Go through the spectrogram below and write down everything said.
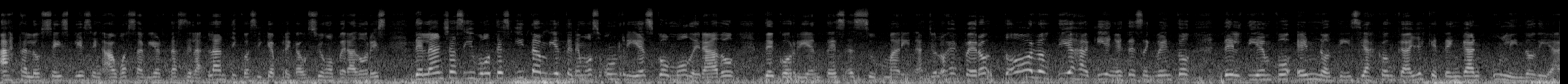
hasta los 6 pies en aguas abiertas del Atlántico así que precaución operadores de lanchas y botes y también tenemos un riesgo moderado de corrientes submarinas. Yo los espero todos los días aquí en este segmento del tiempo en Noticias con Calles. Que tengan un lindo día.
